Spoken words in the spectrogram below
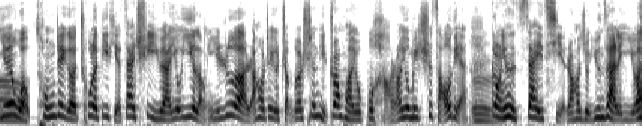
因为哦我从这个出了地铁再去医院，又一冷一热，然后这个整个身体状况又不好，然后又没吃早点，嗯各种因素在一起，然后就晕在了医院。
